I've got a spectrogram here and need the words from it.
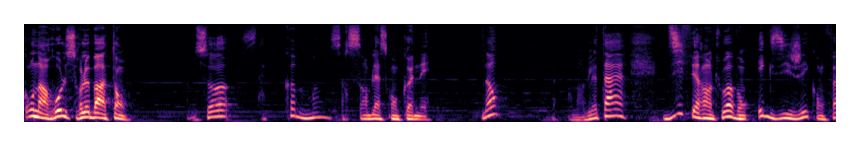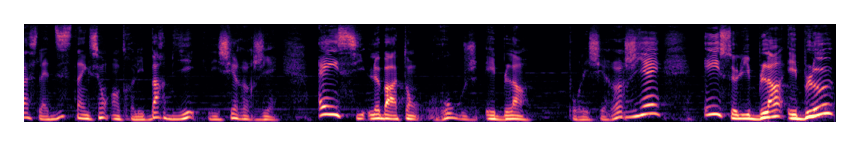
qu'on enroule sur le bâton. Comme ça, ça commence à ressembler à ce qu'on connaît. Non? En Angleterre, différentes lois vont exiger qu'on fasse la distinction entre les barbiers et les chirurgiens. Ainsi, le bâton rouge et blanc pour les chirurgiens et celui blanc et bleu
